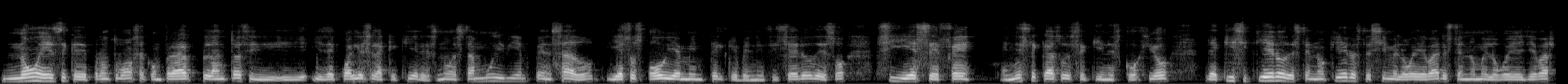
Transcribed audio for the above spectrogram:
No es de que de pronto vamos a comprar plantas y, de cuál es la que quieres. No, está muy bien pensado y eso es obviamente el que beneficiario de eso sí es fe en este caso es quien escogió de aquí si quiero, de este no quiero, este sí me lo voy a llevar, este no me lo voy a llevar.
